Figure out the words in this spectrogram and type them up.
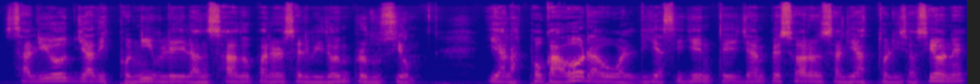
salió ya disponible y lanzado para el servidor en producción y a las pocas horas o al día siguiente ya empezaron a salir actualizaciones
